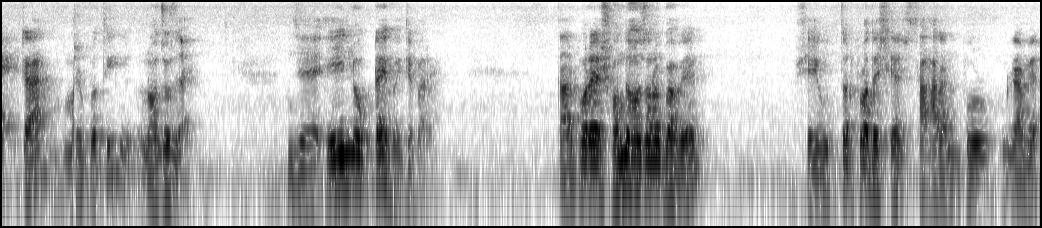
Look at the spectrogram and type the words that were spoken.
একটা মানুষের প্রতি নজর যায় যে এই লোকটাই হইতে পারে। তারপরে সন্দেহজনকভাবে সেই উত্তরপ্রদেশের সাহারানপুর গ্রামের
